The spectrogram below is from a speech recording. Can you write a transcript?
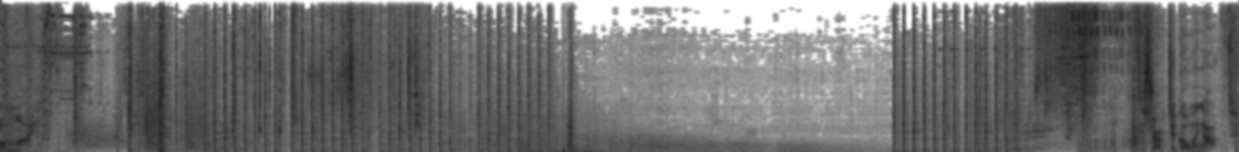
online. Disruptor going out.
